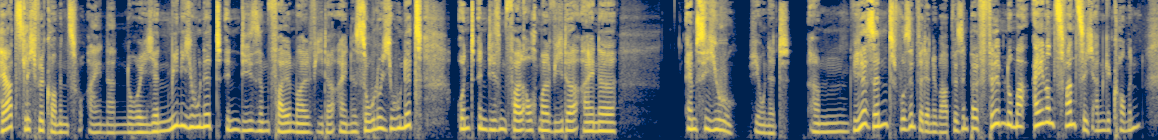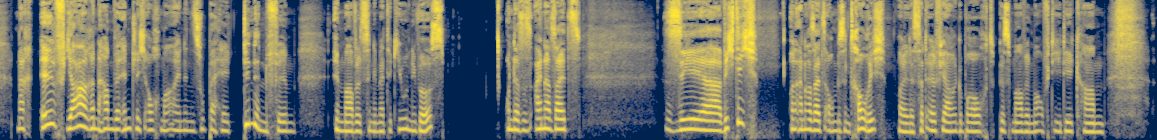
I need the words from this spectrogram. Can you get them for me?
Herzlich willkommen zu einer neuen Mini-Unit. In diesem Fall mal wieder eine Solo-Unit und in diesem Fall auch mal wieder eine MCU-Unit. Ähm, wir sind, wo sind wir denn überhaupt? Wir sind bei Film Nummer 21 angekommen. Nach elf Jahren haben wir endlich auch mal einen Superheldinnenfilm im Marvel Cinematic Universe. Und das ist einerseits sehr wichtig, und andererseits auch ein bisschen traurig, weil es hat elf Jahre gebraucht, bis Marvel mal auf die Idee kam,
